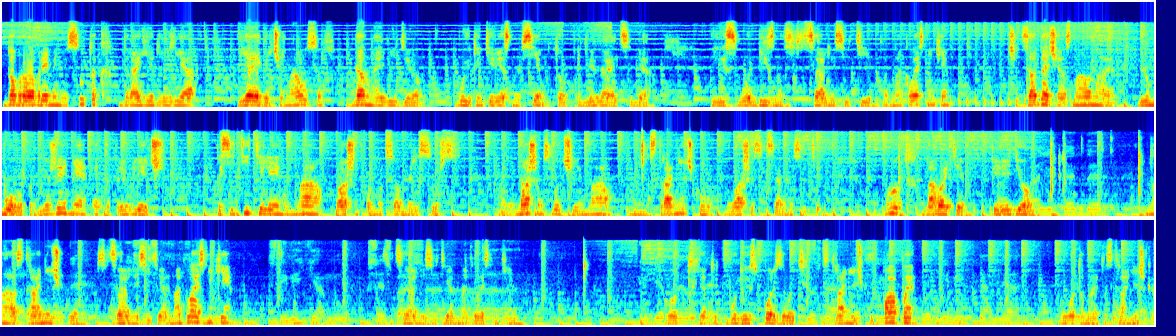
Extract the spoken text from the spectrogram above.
Доброго времени суток, дорогие друзья! Я Игорь Черноусов. Данное видео будет интересно всем, кто продвигает себя и свой бизнес в социальной сети Одноклассники. Значит, задача основная любого продвижения – это привлечь посетителей на ваш информационный ресурс. В нашем случае на страничку вашей социальной сети. Вот давайте перейдем на страничку социальной сети Одноклассники. Социальной сети Одноклассники. Вот я тут буду использовать страничку папы. Вот она, эта страничка.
